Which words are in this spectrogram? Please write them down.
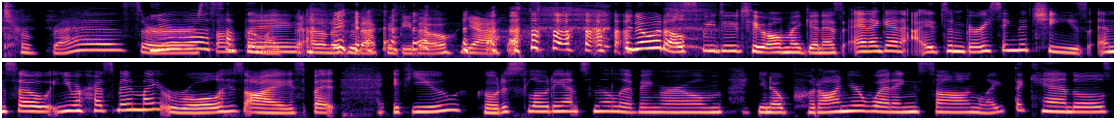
Therese or yeah, something. something like that. I don't know who that could be though. Yeah. you know what else we do too? Oh my goodness. And again, it's embracing the cheese. And so your husband might roll his eyes, but if you go to slow dance in the living room, you know, put on your wedding song, light the candles,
